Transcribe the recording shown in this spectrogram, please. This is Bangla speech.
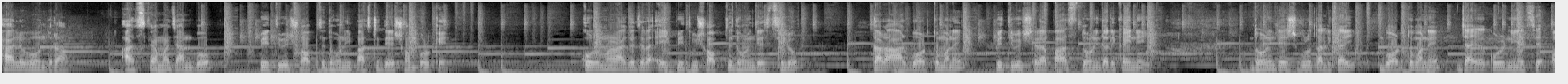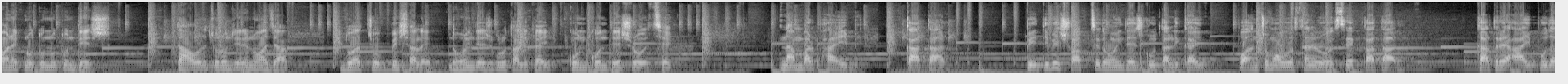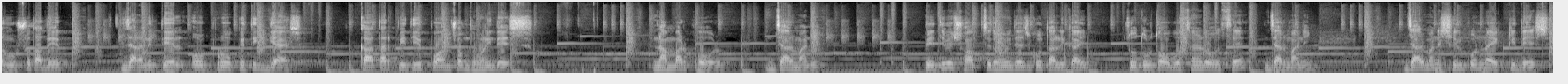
হ্যালো বন্ধুরা, আজকে আমরা জানব পৃথিবীর সবচেয়ে ধনী পাঁচটি দেশ সম্পর্কে। করোনার আগে যারা এই পৃথিবীর সবচেয়ে ধনী দেশ ছিল, তারা আর বর্তমানে পৃথিবীর সেরা পাঁচ ধনী তালিকায় নেই। ধনী দেশগুলো তালিকায় বর্তমানে জায়গা করে নিয়েছে অনেক নতুন নতুন দেশ। তাহলে চলুন জেনে নেওয়া যাক দু হাজার চব্বিশ সালে ধনী দেশগুলো তালিকায় কোন কোন দেশ রয়েছে। Number five, Qatar. পৃথিবীর সবচেয়ে ধনী দেশগুলোর তালিকায় পঞ্চম অবস্থানে রয়েছে কাতার। কাতারের আয় প্রধান উৎস তাদের, জ্বালানি তেল ও প্রাকৃতিক গ্যাস। কাতার পৃথিবীর পঞ্চম ধনী দেশ। Number four, Germany. পৃথিবীর সবচেয়ে ধনী দেশগুলোর তালিকায় চতুর্থ অবস্থানে রয়েছে জার্মানি। জার্মানি শিল্পন্য একটি দেশ।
